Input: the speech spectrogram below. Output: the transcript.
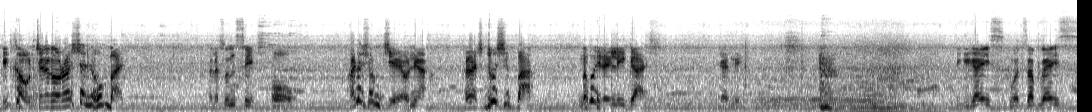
Ikaw unsa na oras sa human alas 11 oh. Alas 11 o niya. Alas 12 pa. Gamay na ligas gani Sige guys, what's up guys?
